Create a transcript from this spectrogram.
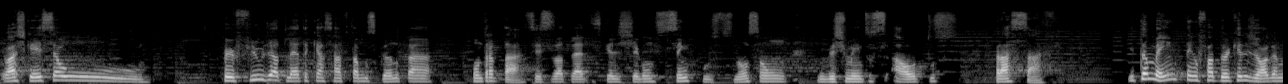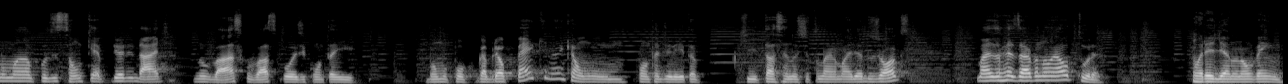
eu acho que esse é o perfil de atleta que a SAF está buscando para contratar. Se esses atletas que eles chegam sem custos, não são investimentos altos para a SAF. E também tem o fator que ele joga numa posição que é prioridade no Vasco. O Vasco hoje conta aí, vamos um pouco, o Gabriel Peck, né, que é um ponta direita que está sendo titular na maioria dos jogos, mas o reserva não é a altura. O Aureliano não vem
